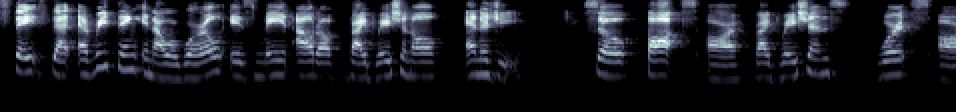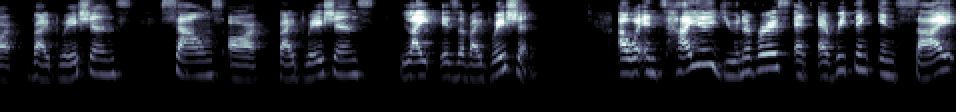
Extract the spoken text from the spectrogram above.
states that everything in our world is made out of vibrational energy. So, thoughts are vibrations, words are vibrations, sounds are vibrations, light is a vibration. Our entire universe and everything inside,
